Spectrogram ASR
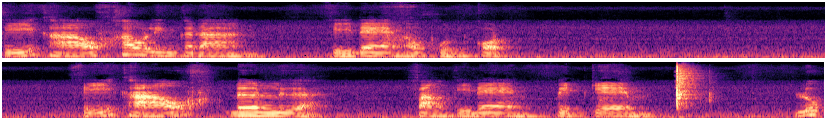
สีขาวเข้าริมกระดาน สีแดงเอาขุนกด สีขาวเดินเรือ ฝั่งสีแดง ปิดเกม ลุก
